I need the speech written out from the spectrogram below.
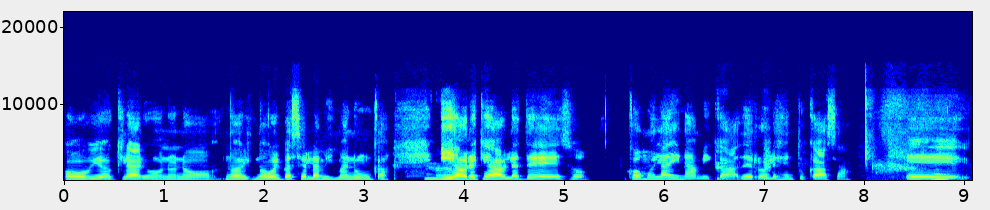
Obvio, claro, uno no, no, no vuelve a ser la misma nunca. Y ahora que hablas de eso, ¿cómo es la dinámica de roles en tu casa? Mm, Eh,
